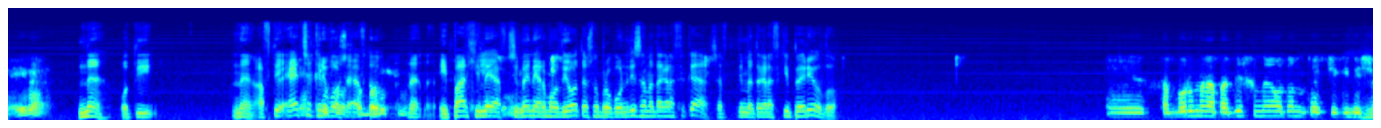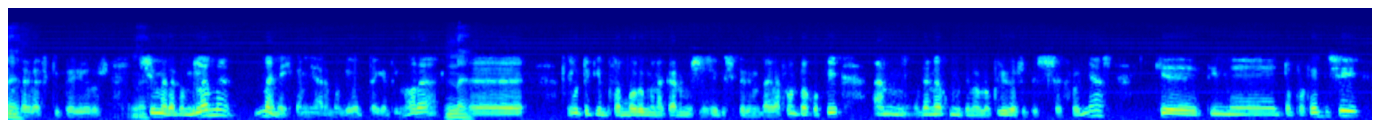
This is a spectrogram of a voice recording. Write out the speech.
Ο Φεραίρα. Ναι, ότι... Ναι, αυτή, έτσι αυτό ακριβώς. θα αυτό, μπορούσαμε. ναι, ναι. Υπάρχει, λέει, θα αυξημένη μπορούσαμε. αρμοδιότητα στον προπονητή στα μεταγραφικά, σε αυτή τη μεταγραφική περίοδο. Ε, θα μπορούμε να απαντήσουμε όταν θα έχεις ξεκινήσει Ναι. η μεταγραφική περίοδος. Σήμερα που μιλάμε δεν έχει καμιά αρμοδιότητα για την ώρα. Ναι. Ε, ούτε και θα μπορούμε να κάνουμε συζήτηση περί μεταγραφών. Το έχω πει αν δεν έχουμε την ολοκλήρωση της χρονιάς και την ε, τοποθέτηση ε,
